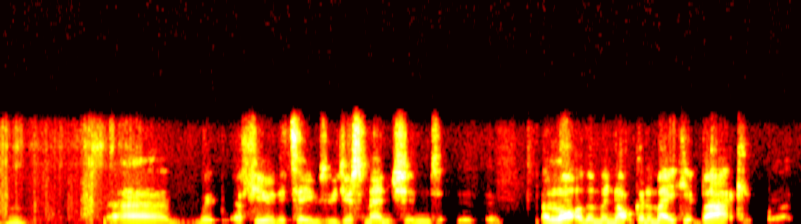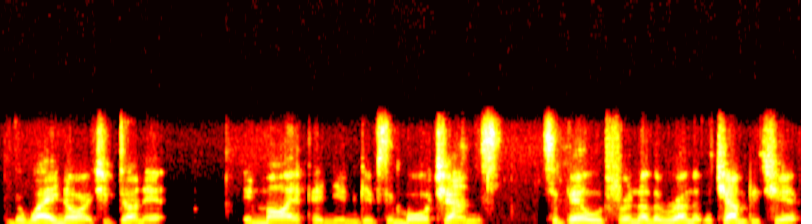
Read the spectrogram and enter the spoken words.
Mm-hmm. Uh, with a few of the teams we just mentioned, a lot of them are not going to make it back. The way Norwich have done it, in my opinion, gives them more chance to build for another run at the championship,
